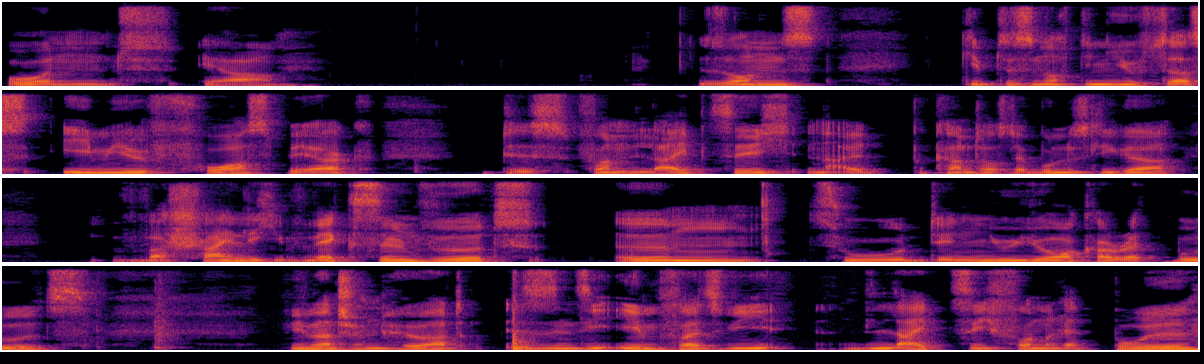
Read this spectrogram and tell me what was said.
Und ja, Sonst gibt es noch die News, dass Emil Forsberg des, von Leipzig, ein altbekannter aus der Bundesliga, wahrscheinlich wechseln wird ähm, zu den New Yorker Red Bulls. Wie man schon hört, sind sie ebenfalls wie Leipzig von Red Bull,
